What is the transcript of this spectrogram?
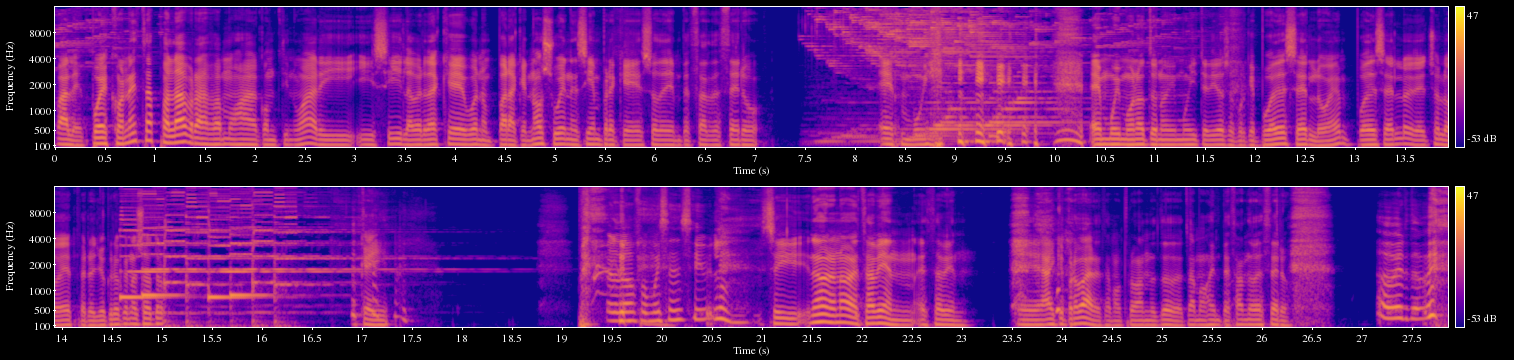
Vale, pues con estas palabras vamos a continuar y, sí, la verdad es que, bueno, para que no suene siempre que eso de empezar de cero es muy es muy monótono y muy tedioso, porque puede serlo, ¿eh? Puede serlo y de hecho lo es, pero yo creo que nosotros... Ok. Perdón, fue muy sensible. Sí, no, no, no, está bien, está bien. Eh, hay que probar, estamos probando todo, estamos empezando de cero. A ver, también.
